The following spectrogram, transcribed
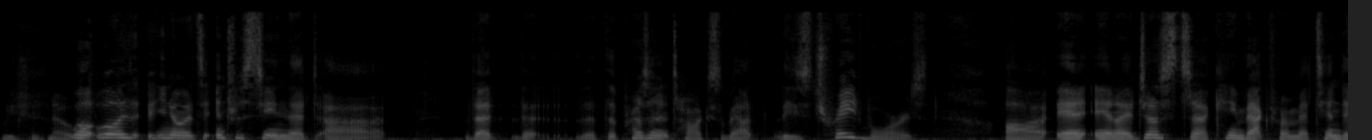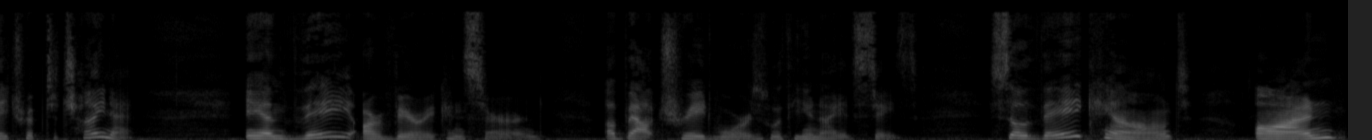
we should know? Well, well, you know, it's interesting that uh, that, that, that the president talks about these trade wars. Uh, and, and, I just uh, came back from a 10 day trip to China, and they are very concerned about trade wars with the United States. So they count on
